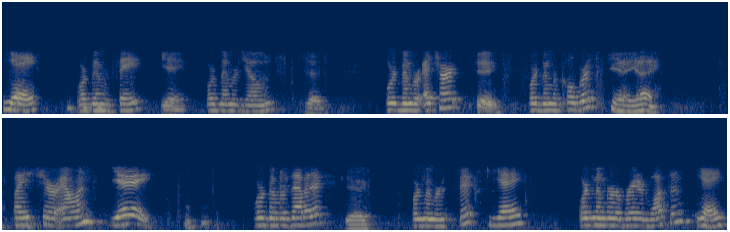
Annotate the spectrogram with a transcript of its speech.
Yay. Board Member Faith, Yay. Board Member Jones, Yay. Board Member Etchart, Yay. Board Member Colbert, Yeah, yay. Vice Chair Allen, Yay. Board Member Zabadek, Yay. Board Member Fix, Yay. Board Member Brainerd Watson, Yay.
